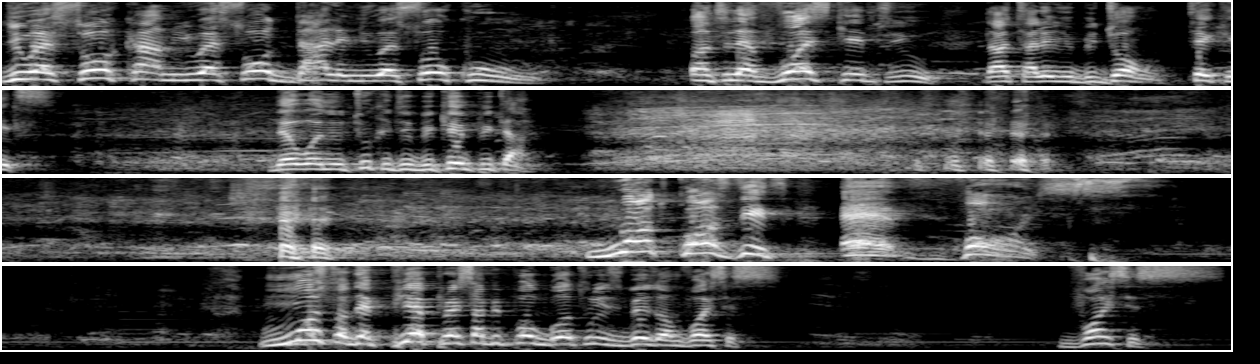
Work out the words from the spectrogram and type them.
You were so calm, you were so darling, you were so cool. Until a voice came to you that telling you be John, take it. Then when you took it, you became Peter. what caused it? A voice. Most of the peer pressure people go through is based on voices. Voices.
